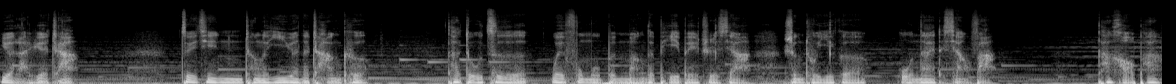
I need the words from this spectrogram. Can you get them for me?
越来越差，最近成了医院的常客。他独自为父母奔忙的疲惫之下，生出一个无奈的想法。他好怕，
